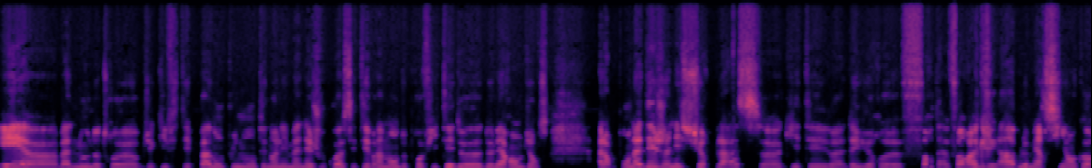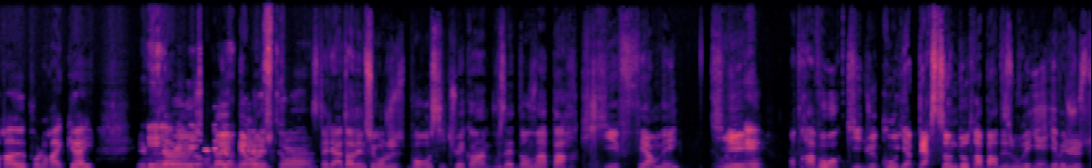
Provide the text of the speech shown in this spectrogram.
Et euh, bah, nous, notre objectif, c'était pas non plus de monter dans les manèges ou quoi, c'était vraiment de profiter de, de l'air ambiance. Alors, on a déjeuné sur place, euh, qui était euh, d'ailleurs euh, fort, fort agréable. Merci encore à eux pour leur accueil. Mais Et, vous avez euh, on a été reçus. C'est-à-dire, attendez une seconde, juste pour resituer quand même, vous êtes dans un parc qui est fermé, qui Oui. est en travaux, qui du coup, il y a personne d'autre à part des ouvriers. Il y avait juste,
